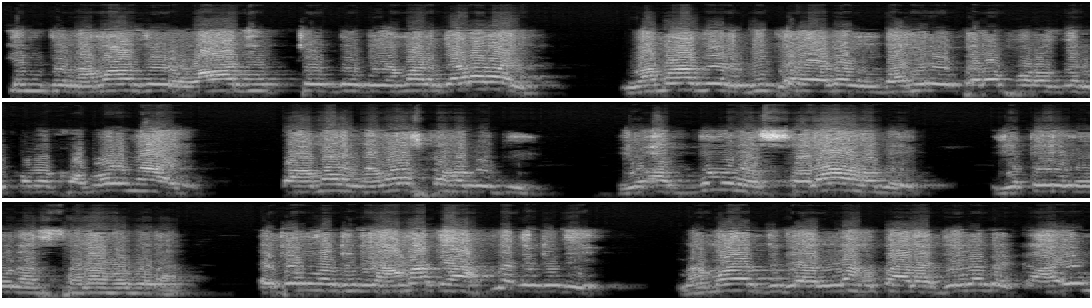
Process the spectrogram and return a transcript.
কিন্তু নামাজের ওয়াজিব চোদ্দটি আমার জানা নাই। নামাজের ভিতরে এবং বাহিরে তারা ফরজের কোনো খবর নাই। তো আমার নামাজটা হবে কি? সালাহ হবে। সালাহ হবে না। এজন্য যদি আমাকে, আপনাকে যদি নামাজ যদি আল্লাহ তাআলা যেভাবে কায়েম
